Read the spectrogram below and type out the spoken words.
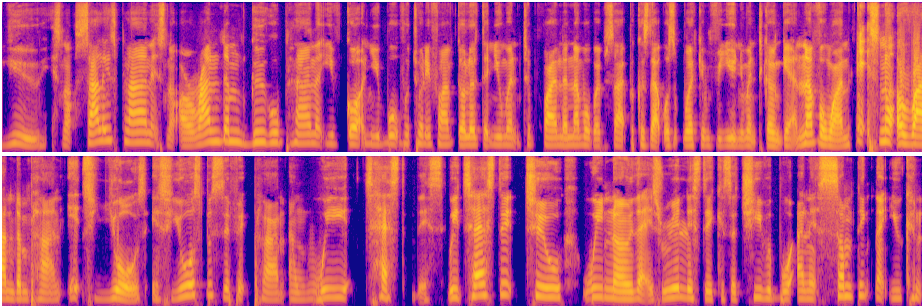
you. It's not Sally's plan. It's not a random Google plan that you've got and you bought for $25. Then you went to find another website because that wasn't working for you and you went to go and get another one. It's not a random plan. It's yours. It's your specific plan. And we test this. We test it till we know that it's realistic, it's achievable, and it's something that you can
